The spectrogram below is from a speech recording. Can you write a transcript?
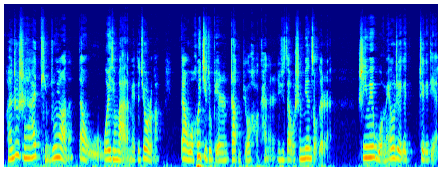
好像这个事情还挺重要的。但我我已经晚了，没得救了嘛。但我会嫉妒别人长得比我好看的人，尤其在我身边走的人，是因为我没有这个这个点。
